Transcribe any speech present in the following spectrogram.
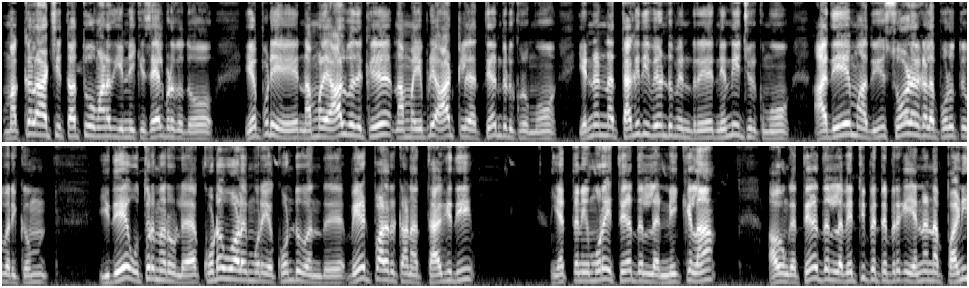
மக்களாட்சி தத்துவமானது இன்றைக்கி செயல்படுகிறதோ எப்படி நம்மளை ஆள்வதற்கு நம்ம எப்படி ஆட்களை தேர்ந்தெடுக்கிறோமோ என்னென்ன தகுதி வேண்டும் என்று நிர்ணயிச்சிருக்குமோ அதே மாதிரி சோழர்களை பொறுத்த வரைக்கும் இதே உத்தரமேரூரில் குடவோலை முறையை கொண்டு வந்து வேட்பாளருக்கான தகுதி எத்தனை முறை தேர்தலில் நிற்கலாம் அவங்க தேர்தலில் வெற்றி பெற்ற பிறகு என்னென்ன பணி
